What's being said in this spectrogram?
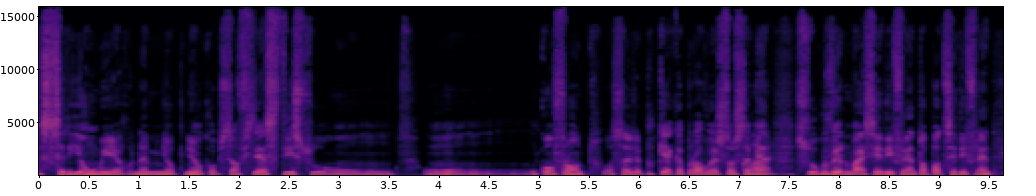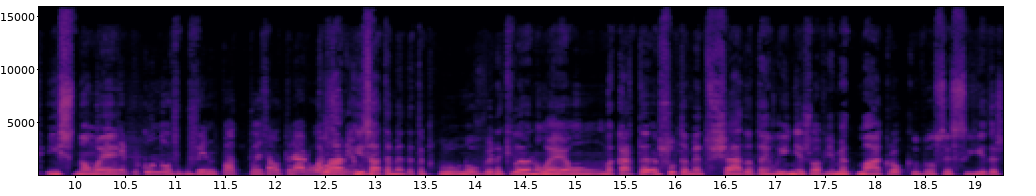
seria um erro, na minha opinião, que a oposição fizesse disso um, um, um confronto. Ou seja, porque é que aprovam este orçamento claro. se o governo vai ser diferente ou pode ser diferente? Isso não é. Até porque o novo governo pode depois alterar o orçamento. Claro, exatamente. Até porque o novo governo aquilo não é uma carta absolutamente fechada. Tem linhas, obviamente, macro, que vão ser seguidas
